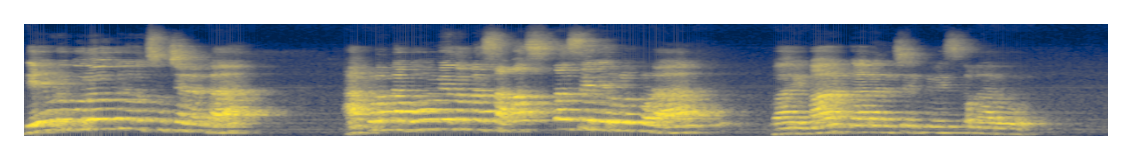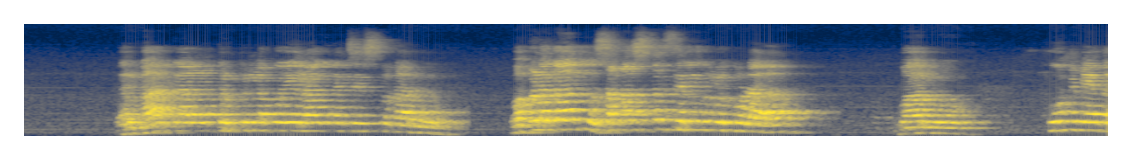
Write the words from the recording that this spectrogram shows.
దేవుడు భూలోకమును సూచనంట అక్కడున్న భూమి మీద ఉన్న సమస్త శరీరులు కూడా వారి మార్గాలను చెరిపి వేసుకున్నారు. వారి మార్గాలను తొట్టుల్లో పోయేలాగా చేసుకున్నారు. ఒకడు కాదు సమస్త శరీరులు కూడా వారు భూమి మీద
